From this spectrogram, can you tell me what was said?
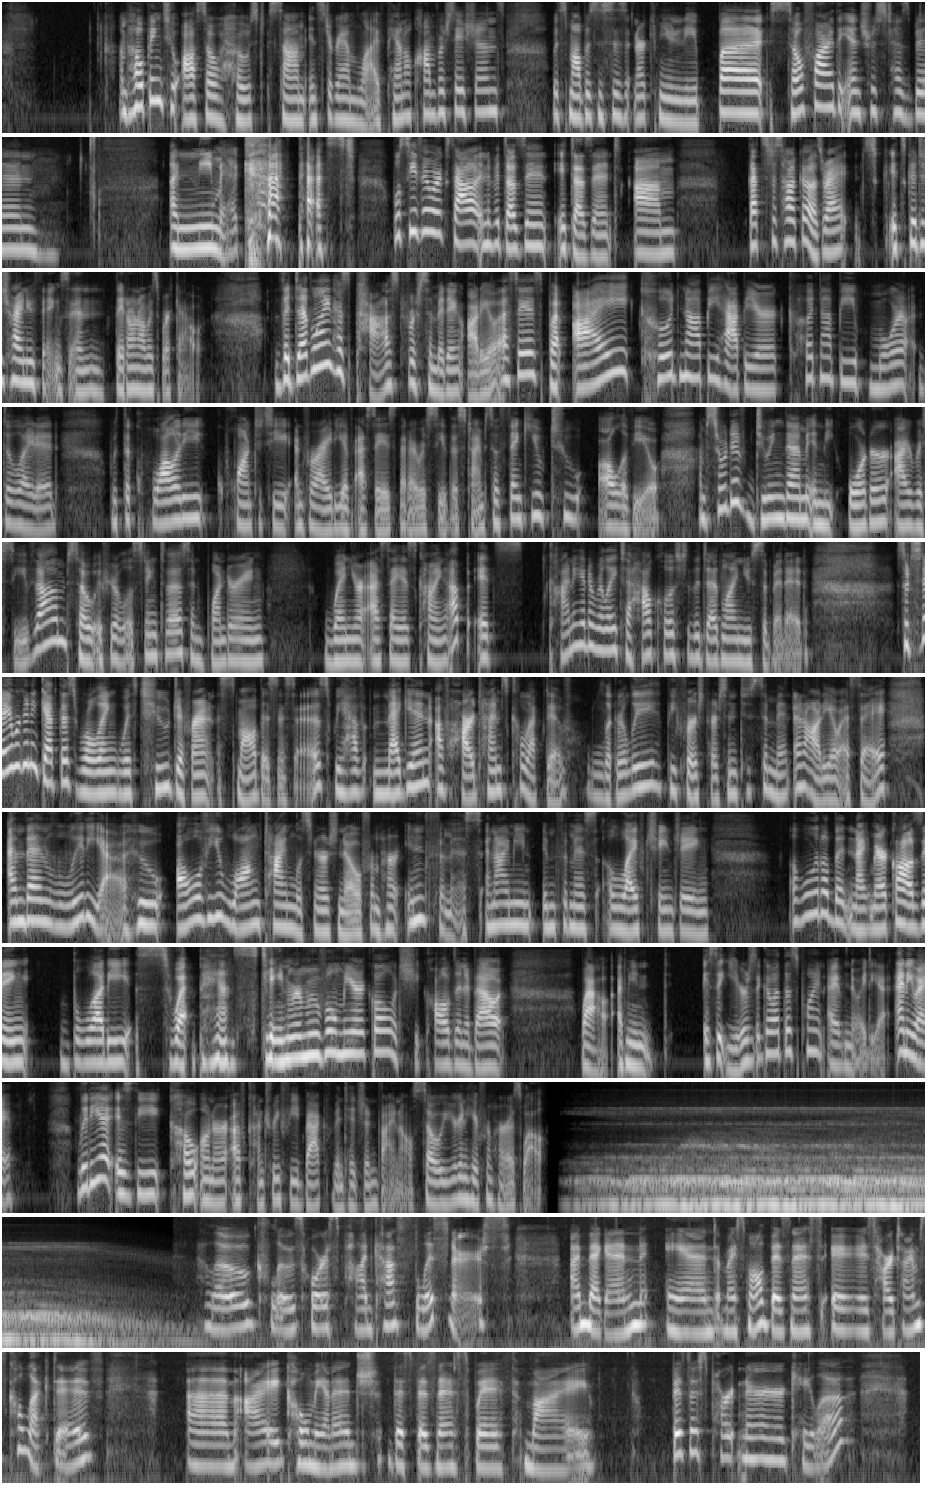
I'm hoping to also host some Instagram live panel conversations with small businesses in our community, but so far the interest has been anemic at best. We'll see if it works out, and if it doesn't, it doesn't. Um, that's just how it goes, right? It's, it's good to try new things and they don't always work out. The deadline has passed for submitting audio essays, but I could not be happier, could not be more delighted with the quality, quantity, and variety of essays that I received this time. So thank you to all of you. I'm sort of doing them in the order I receive them. So if you're listening to this and wondering when your essay is coming up, it's kind of going to relate to how close to the deadline you submitted. So today we're going to get this rolling with two different small businesses. We have Megan of Hard Times Collective, literally the first person to submit an audio essay, and then Lydia, who all of you longtime listeners know from her infamous, and I mean infamous, life changing, a little bit nightmare causing, bloody sweatpants stain removal miracle, which she called in about, wow, I mean, is it years ago at this point? I have no idea. Anyway, Lydia is the co owner of Country Feedback Vintage and Vinyl. So you're going to hear from her as well. Hello, Clotheshorse podcast listeners. I'm Megan, and my small business is Hard Times Collective. Um, I co manage this business with my business partner, Kayla.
